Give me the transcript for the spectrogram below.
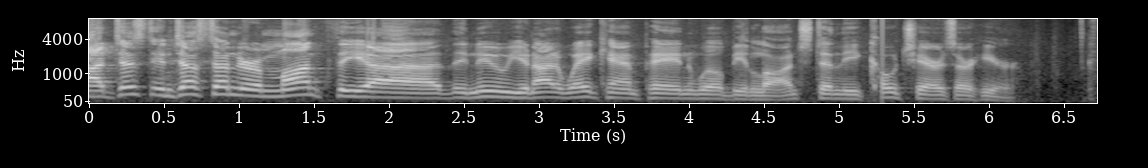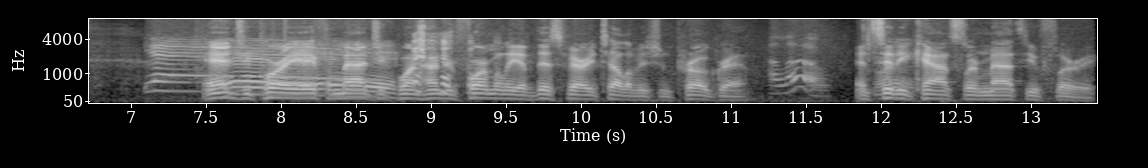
Uh, just in just under a month, the uh, the new United Way campaign will be launched, and the co-chairs are here. Yay! Angie Poirier from Majic 100, formerly of this very television program, Hello. and City Morning. Councillor Mathieu Fleury.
